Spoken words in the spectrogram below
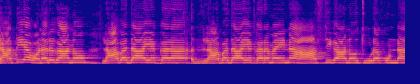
జాతీయ వనరు ఆస్తులుగానో లాభదాయక లాభదాయకరమైన ఆస్తిగానో చూడకుండా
